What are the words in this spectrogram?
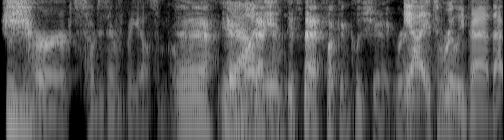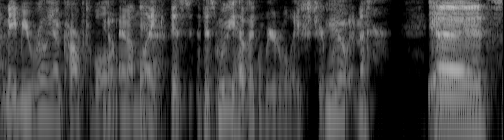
sure. So does everybody else in Brooklyn. Yeah, yeah, Yeah. It's, that, it's- it's that fucking cliche. Right? Yeah, it's really bad. That made me really uncomfortable, Yeah. and I'm Yeah. like, this this movie has like a weird relationship with women. Yeah, it's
